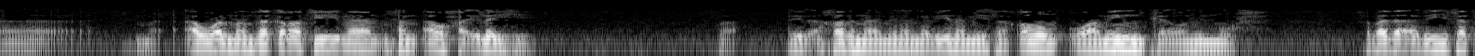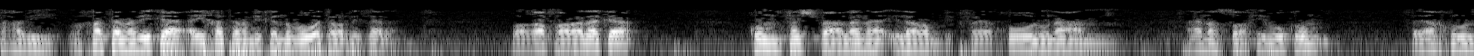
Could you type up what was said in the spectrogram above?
آه، أول من ذكر في من أوحى إليه. فإذ أخذنا من النبيين ميثاقهم ومنك ومن نوح. فبدأ به فتح به وختم بك أي ختم بك النبوة والرسالة. وغفر لك قم فاشفع لنا إلى ربك. فيقول نعم أنا صاحبكم. فيخرج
